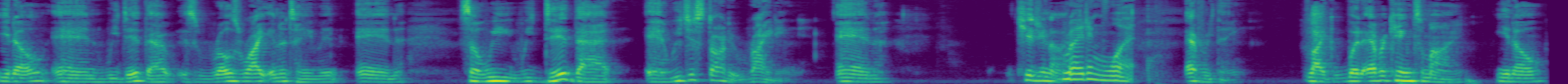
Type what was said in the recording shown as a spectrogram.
you know, and we did that. It's Rose Wright Entertainment. And so we, we did that and we just started writing and kid you not, writing what? everything, like whatever came to mind, you know,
